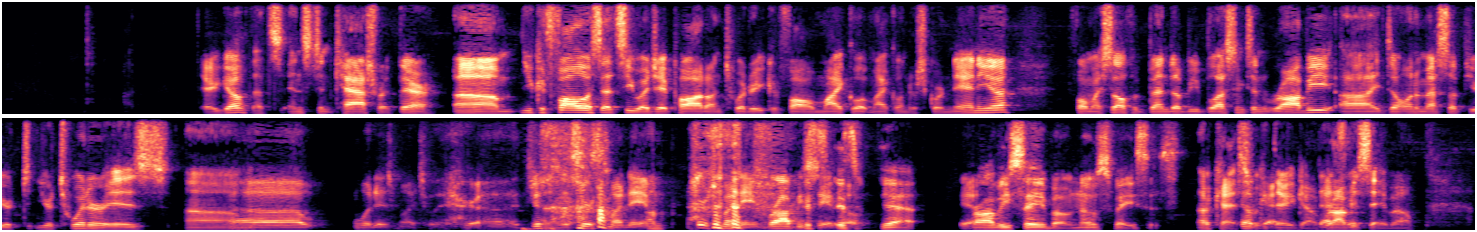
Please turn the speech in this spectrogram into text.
There you go. That's instant cash right there. Um, you could follow us at CYJ Pod on Twitter. You can follow Michael at Michael underscore Nania. Follow myself at Ben W Blessington. Robby, I don't want to mess up your your Twitter is um, uh, what is my Twitter? Uh, just search my name. search my name, Robby It's, Sabo. it's yeah. Yeah. Robby Sabo, no spaces. okay. Sweet. Okay, There you go. that's Robby it. Sabo.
